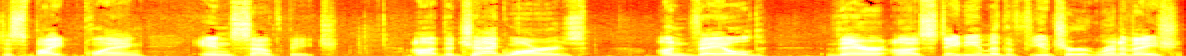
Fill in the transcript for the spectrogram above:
despite playing in South Beach. Uh, the Jaguars unveiled their uh, Stadium of the Future renovation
